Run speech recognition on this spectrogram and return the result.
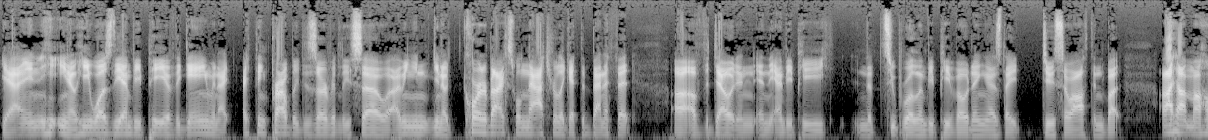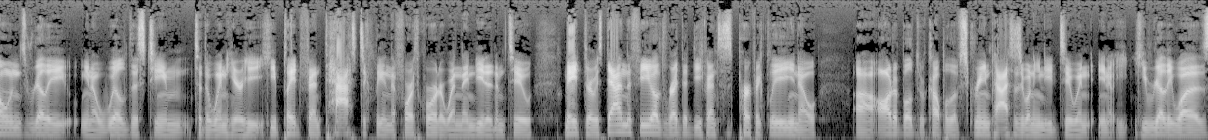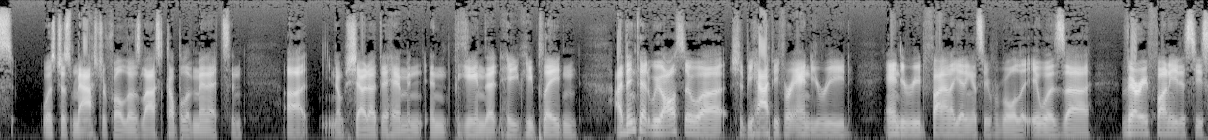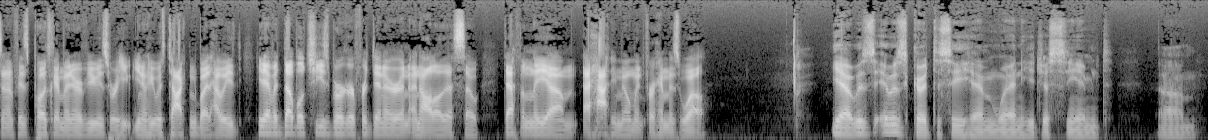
Yeah, and he, you know he was the MVP of the game, and I, I think probably deservedly so. I mean, you know, quarterbacks will naturally get the benefit uh, of the doubt in, in the MVP, in the Super Bowl MVP voting, as they do so often. But I thought Mahomes really, you know, willed this team to the win here. He he played fantastically in the fourth quarter when they needed him to. Made throws down the field, read the defenses perfectly. You know, uh, audible to a couple of screen passes when he needed to, and you know he, he really was was just masterful those last couple of minutes. And uh, you know, shout out to him and, and the game that he, he played. And I think that we also uh, should be happy for Andy Reid. Andy Reid finally getting a Super Bowl. It, was uh, very funny to see some of his post game interviews where he, you know, he was talking about how he'd, he'd have a double cheeseburger for dinner and, and all of this. So definitely um, a happy moment for him as well. Yeah, it was it was good to see him when he just seemed um,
